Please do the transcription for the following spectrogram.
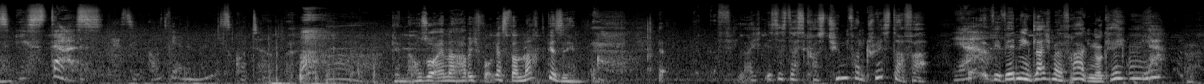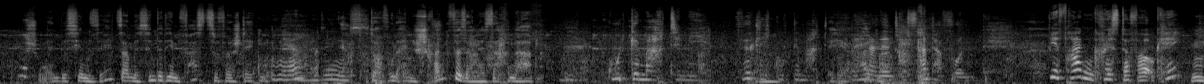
Was ist das? Das sieht aus wie eine Mönchskutte. Genau so eine habe ich vorgestern Nacht gesehen. Vielleicht ist es das Kostüm von Christopher. Ja. Äh, Wir werden ihn gleich mal fragen, okay? Ja. Schon ein bisschen seltsam, es hinter dem Fass zu verstecken. Ja, allerdings. Wird doch wohl einen Schrank für seine Sachen haben. Gut gemacht, Timmy. Wirklich gut gemacht. Immerhin ein interessanter Fund. Wir fragen Christopher, okay? Mhm.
